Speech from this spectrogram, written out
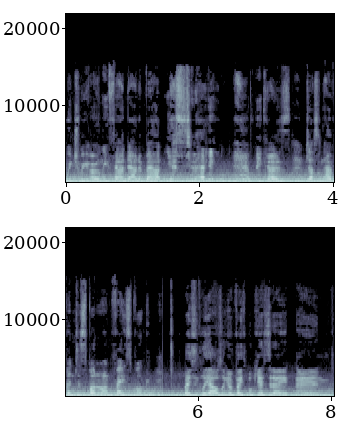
which we only found out about yesterday because Justin happened to spot it on Facebook. Basically, yeah, I was looking on Facebook yesterday, and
